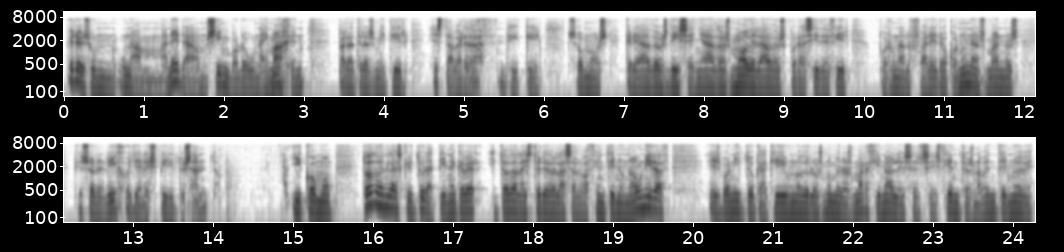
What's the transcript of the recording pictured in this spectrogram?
pero es una manera, un símbolo, una imagen para transmitir esta verdad, de que somos creados, diseñados, modelados, por así decir, por un alfarero con unas manos que son el Hijo y el Espíritu Santo. Y como todo en la Escritura tiene que ver y toda la historia de la salvación tiene una unidad, es bonito que aquí uno de los números marginales, el 699,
